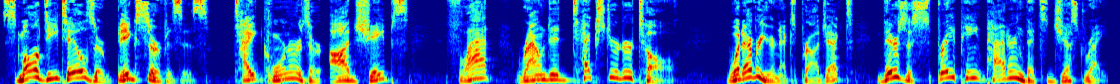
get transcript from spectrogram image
Small details are big surfaces. Tight corners are odd shapes. Flat, rounded, textured, or tall. Whatever your next project, there's a spray paint pattern that's just right.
